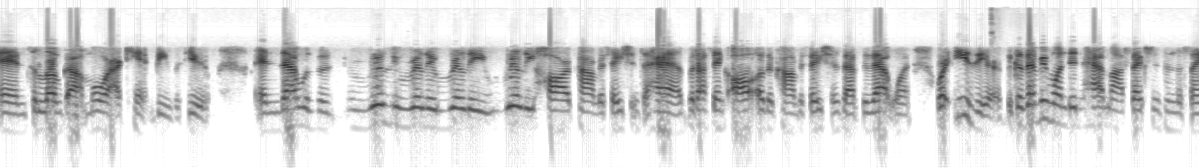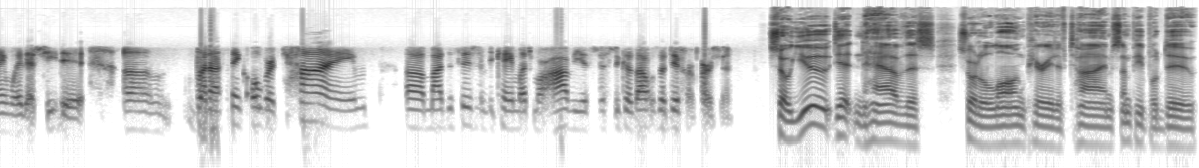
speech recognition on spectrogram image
And to love God more, I can't be with you and that was a really, really, really, really hard conversation to have. But I think all other conversations after that one were easier because everyone didn't have my affections in the same way that she did. Um, but I think over time, uh, my decision became much more obvious just because I was a different person. So you didn't have this sort of long period of time. Some people do,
